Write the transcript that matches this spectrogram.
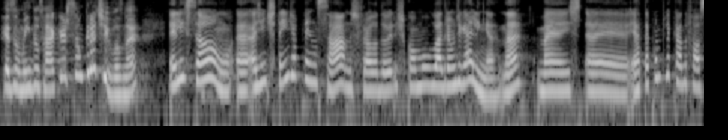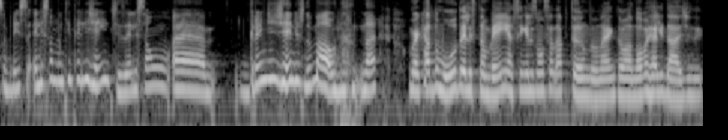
Resumindo, os hackers são criativos, né? Eles são, é, a gente tende a pensar nos fraudadores como ladrão de galinha, né? Mas é, é até complicado falar sobre isso. Eles são muito inteligentes, eles são é, grandes gênios do mal, né? O mercado muda, eles também, assim eles vão se adaptando, né? Então, a nova realidade.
